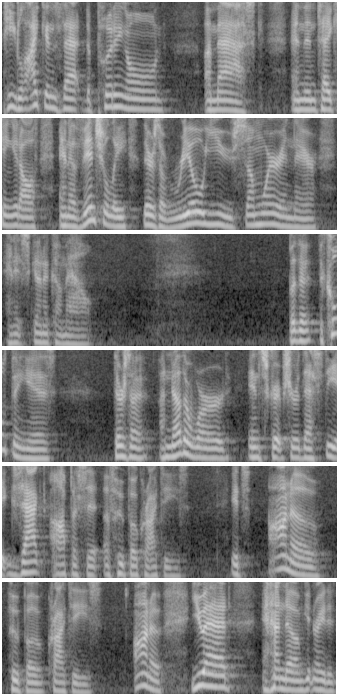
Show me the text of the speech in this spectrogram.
he likens that to putting on a mask and then taking it off. And eventually, there's a real you somewhere in there, and it's going to come out. But the, the cool thing is, there's a, another word in Scripture that's the exact opposite of hypocrites. It's ano hypocrites. Ano. You add, and I know I'm getting ready to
